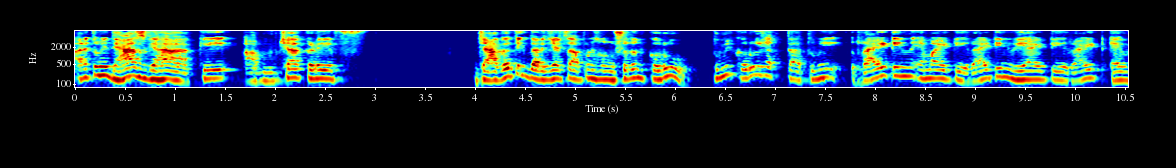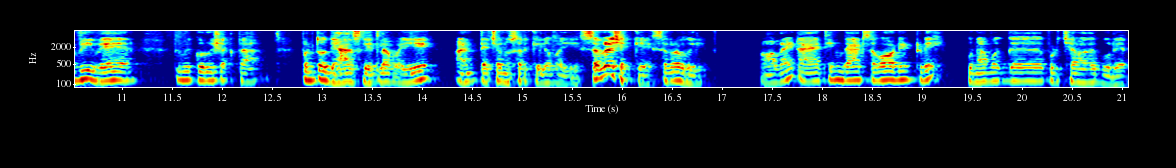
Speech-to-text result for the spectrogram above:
अरे तुम्ही ध्यास घ्या की आमच्याकडे जागतिक दर्जाचं आपण संशोधन करू. तुम्ही करू शकता. तुम्ही right in M I T right in V I T right everywhere तुम्ही करू शकता. पण तो ध्यास घेतला पाहिजे आणि त्याच्यानुसार केलं पाहिजे. सगळं शक्य आहे. सगळं होईल. All right I think that's about it today पुन्हा मग पुढच्या भागात बोलूयात.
